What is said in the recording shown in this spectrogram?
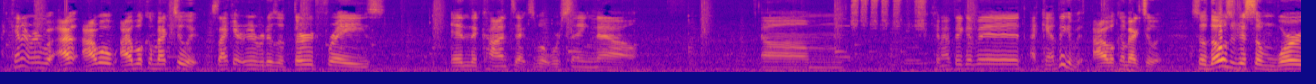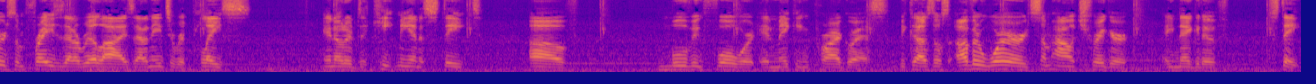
I can't remember. I, I will I will come back to it because I can't remember. There's a third phrase in the context of what we're saying now. Um, can I think of it? I can't think of it. I will come back to it. So those are just some words, some phrases that I realized that I need to replace in order to keep me in a state of moving forward and making progress because those other words somehow trigger a negative state.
